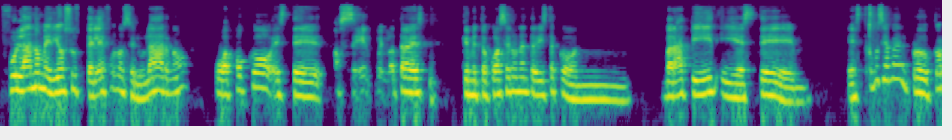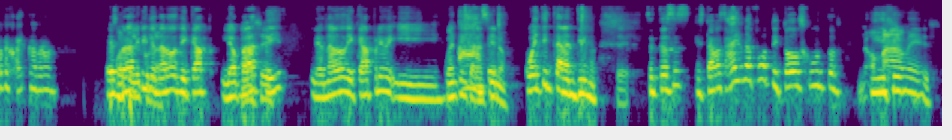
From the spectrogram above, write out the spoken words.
fulano me dio su teléfono celular, no? O a poco, este, no sé, pues la otra vez que me tocó hacer una entrevista con Brad Pitt y este, este ¿cómo se llama el productor de, ay cabrón? Es Brad Pitt, Leonardo DiCaprio, Brad ah, Pitt, Leonardo DiCaprio y... Quentin ah, Tarantino. Quentin Tarantino. Sí. Entonces, estabas, hay una foto y todos juntos. No mames.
